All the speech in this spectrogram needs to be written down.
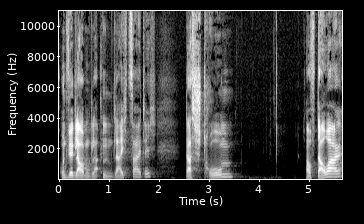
Und wir glauben gleichzeitig, dass Strom auf Dauer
